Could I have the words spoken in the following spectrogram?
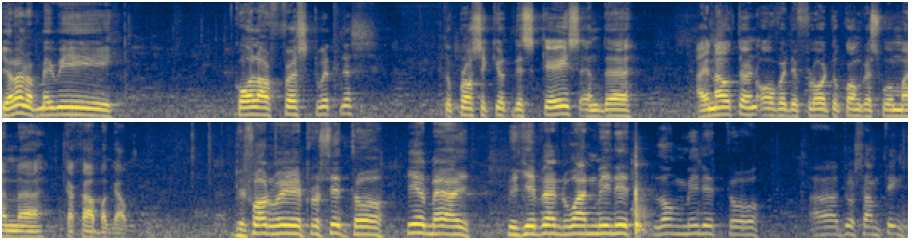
Your Honor, may we call our first witness to prosecute this case, and uh, I now turn over the floor to Congresswoman uh, Kakabagaw. Before we proceed to here, may I be given one minute, long minute to uh, do something?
